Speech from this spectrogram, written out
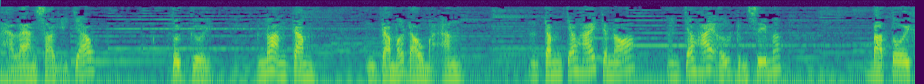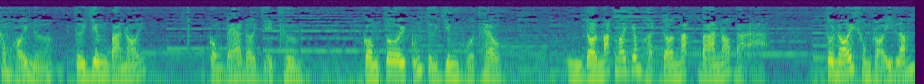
Hà Lan sao vậy cháu? Tôi cười, nó ăn cam, cam ở đâu mà ăn? Trăm cháu hái cho nó, cháu hái ở rừng sim á. Bà tôi không hỏi nữa, tự dưng bà nói, con bé đó dễ thương. Còn tôi cũng tự dưng hùa theo, đôi mắt nó giống hệt đôi mắt ba nó bà ạ. Tôi nói không rõ ý lắm,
